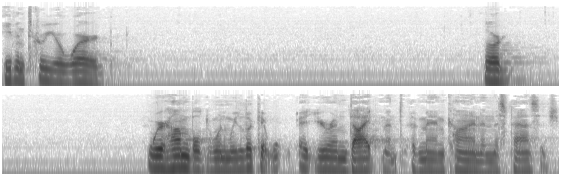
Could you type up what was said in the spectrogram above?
even through your word. Lord, we're humbled when we look at, at your indictment of mankind in this passage.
